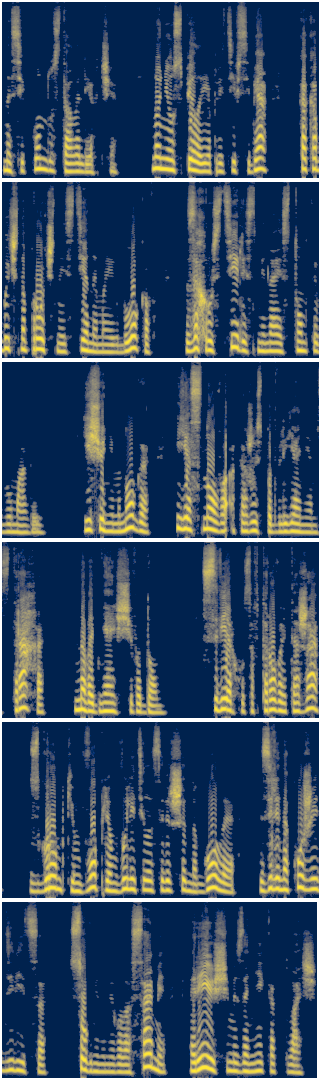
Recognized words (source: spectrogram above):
На секунду стало легче, но не успела я прийти в себя, как обычно прочные стены моих блоков захрустели, сминаясь тонкой бумагой. Еще немного, и я снова окажусь под влиянием страха, наводняющего дом. Сверху, со второго этажа, с громким воплем вылетела совершенно голая, зеленокожая девица с огненными волосами, реющими за ней, как плащ.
